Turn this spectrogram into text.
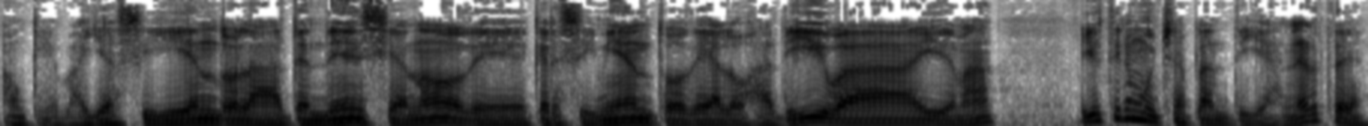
aunque vaya siguiendo la tendencia, ¿no? De crecimiento, de alojativa y demás, ellos tienen muchas plantillas NERTE.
